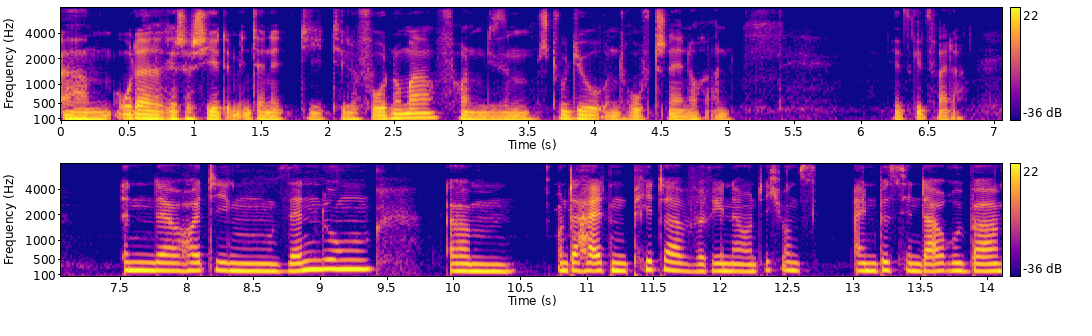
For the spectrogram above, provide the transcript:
ähm, oder recherchiert im Internet die Telefonnummer von diesem Studio und ruft schnell noch an. Jetzt geht's weiter. In der heutigen Sendung ähm, unterhalten Peter, Verena und ich uns ein bisschen darüber,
